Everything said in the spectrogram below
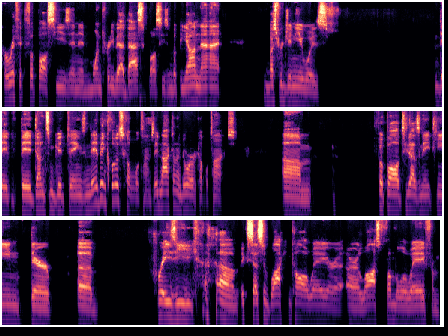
horrific football season and one pretty bad basketball season, but beyond that, West Virginia was they they had done some good things and they had been close a couple of times. They knocked on the door a couple of times. Um, football 2018, they're a crazy um, excessive blocking call away or, or a lost fumble away from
